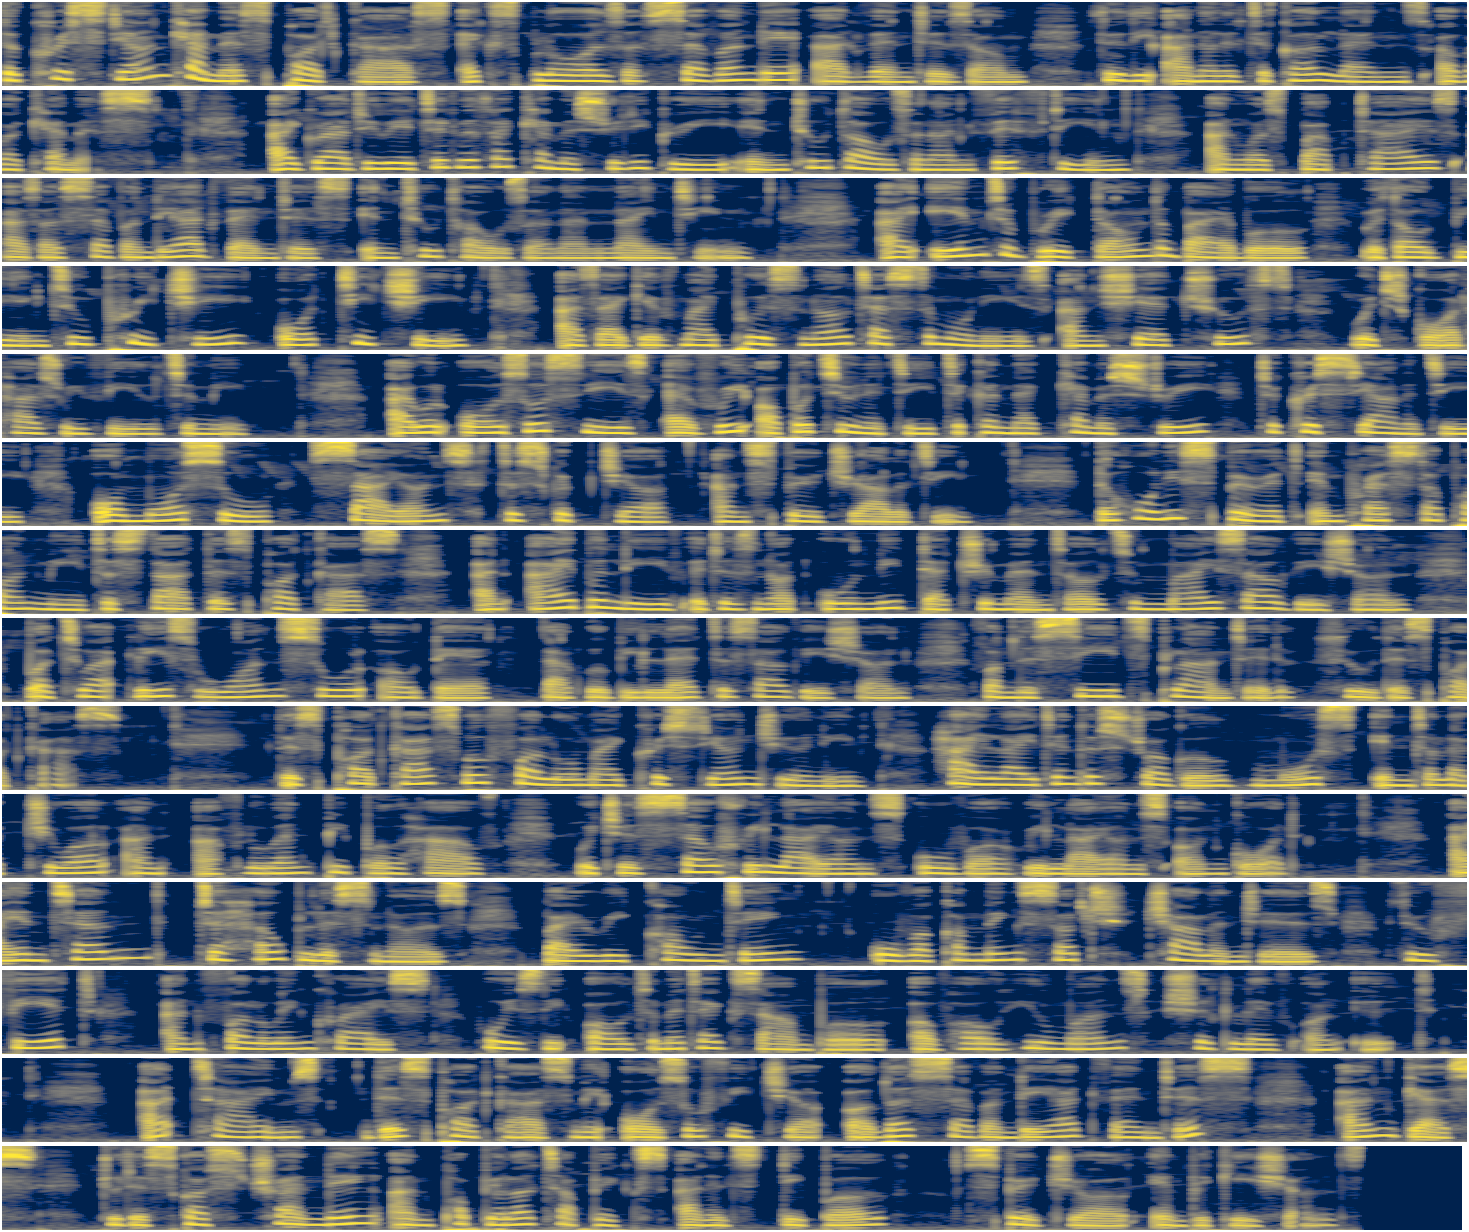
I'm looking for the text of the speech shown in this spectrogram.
The Christian Chemist podcast explores Seventh day Adventism through the analytical lens of a chemist. I graduated with a chemistry degree in 2015 and was baptized as a Seventh day Adventist in 2019. I aim to break down the Bible without being too preachy or teachy as I give my personal testimonies and share truths which God has revealed to me. I will also seize every opportunity to connect chemistry to Christianity, or more so, science to scripture and spirituality. The Holy Spirit impressed upon me to start this podcast, and I believe it is not only detrimental to my salvation, but to at least one soul out there that will be led to salvation from the seeds planted through this podcast. This podcast will follow my Christian journey, highlighting the struggle most intellectual and affluent people have, which is self reliance over reliance on God. I intend to help listeners by recounting overcoming such challenges through faith and following Christ, who is the ultimate example of how humans should live on earth. At times, this podcast may also feature other Seventh day Adventists and guests to discuss trending and popular topics and its deeper spiritual implications.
